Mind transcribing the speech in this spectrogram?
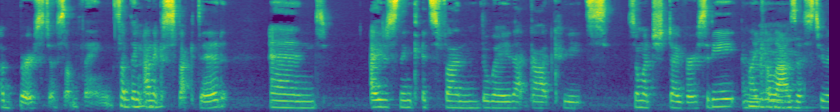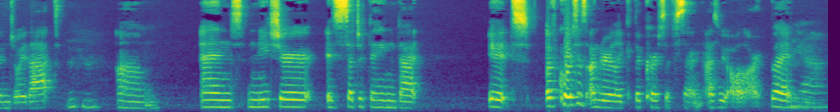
a burst of something, something Mhm. unexpected, and I just think it's fun the way that God creates so much diversity and like Mhm. allows us to enjoy that. Mm-hmm. Um, and nature is such a thing that it, of course, is under like the curse of sin, as we all are, but Yeah.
